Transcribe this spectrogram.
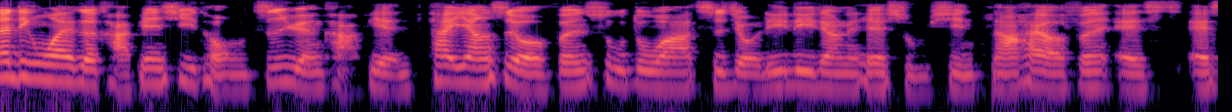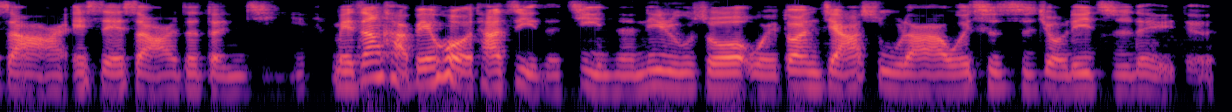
那另外一个卡片系统资源卡片，它一样是有分速度啊、持久力、力量那些属性，然后还有分 S、SR、SSR 的等级。每张卡片会有它自己的技能，例如说尾段加速啦、维持持久力之类的。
